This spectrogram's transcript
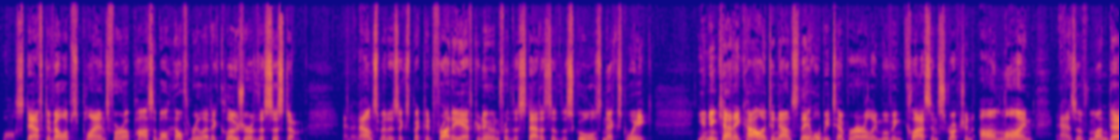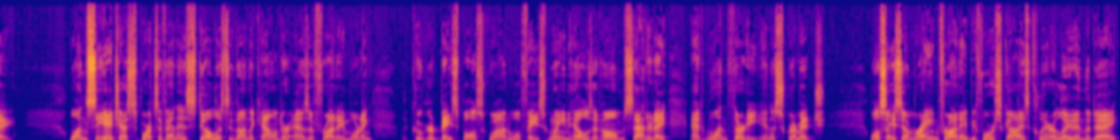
while staff develops plans for a possible health related closure of the system. An announcement is expected Friday afternoon for the status of the schools next week. Union County College announced they will be temporarily moving class instruction online as of Monday. One CHS sports event is still listed on the calendar as of Friday morning. The Cougar baseball squad will face Wayne Hills at home Saturday at 1:30 in a scrimmage. We'll see some rain Friday before skies clear late in the day.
